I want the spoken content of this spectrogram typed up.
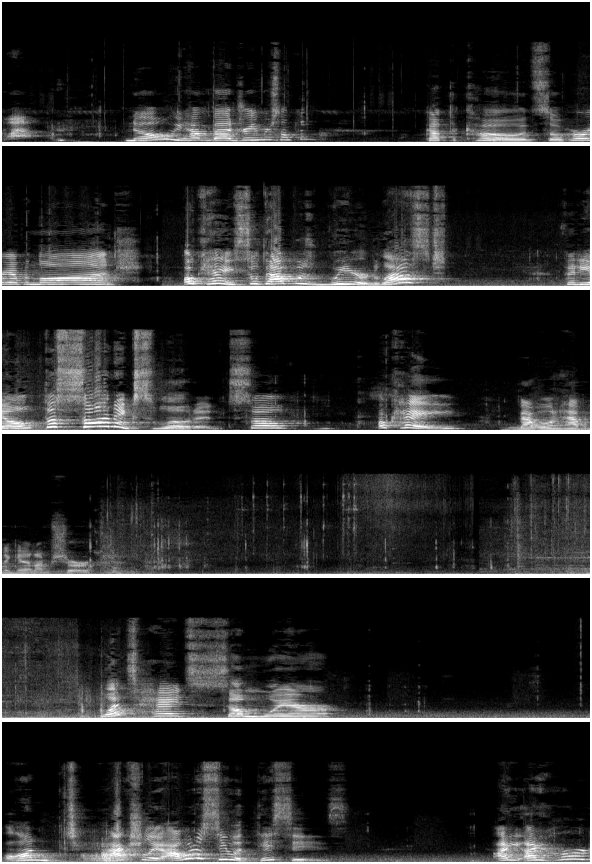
what? No? You have a bad dream or something? Got the codes, so hurry up and launch. Okay, so that was weird. Last video, the sun exploded. So, okay, that won't happen again, I'm sure. Let's head somewhere on. Actually, I want to see what this is. I I heard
